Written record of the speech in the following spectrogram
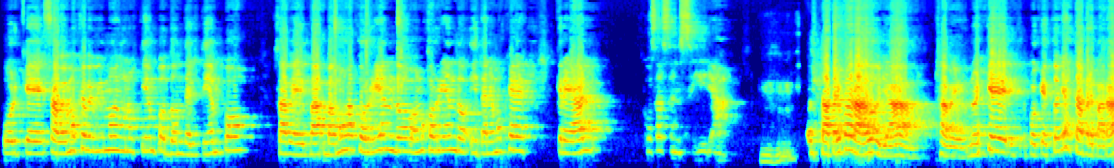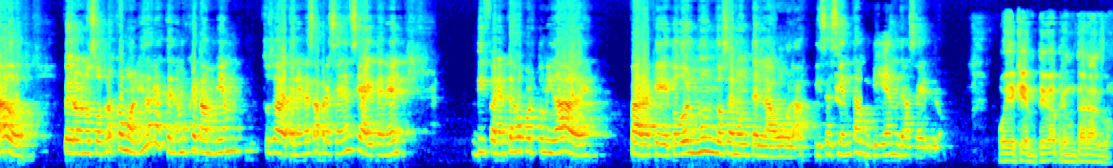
Porque sabemos que vivimos en unos tiempos donde el tiempo, ¿sabes? vamos a corriendo, vamos corriendo y tenemos que crear cosas sencillas. está preparado ya, ¿sabes? No es que, porque esto ya está preparado, pero nosotros como líderes tenemos que también, tú sabes, tener esa presencia y tener diferentes oportunidades para que todo el mundo se monte en la ola y se sientan bien de hacerlo. Oye, Ken, te iba a preguntar algo.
